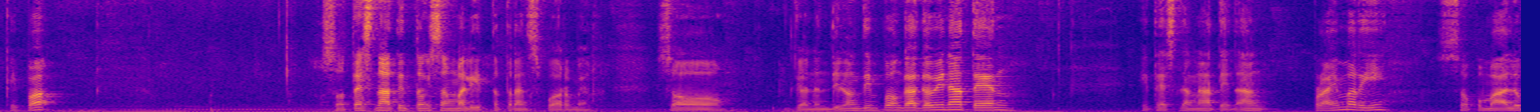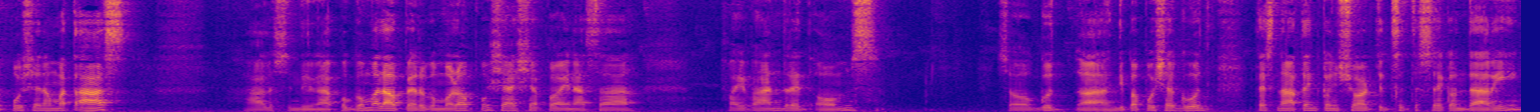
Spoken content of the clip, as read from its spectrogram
Okay po? So, test natin tong isang maliit na transformer. So, ganun din lang din po ang gagawin natin. I-test lang natin ang primary. So, pumalo po siya ng mataas. Halos hindi nga po gumalaw, pero gumalaw po siya. Siya po ay nasa 500 ohms. So, good, uh, hindi pa po siya good. Test natin kung shorted sa secondary.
